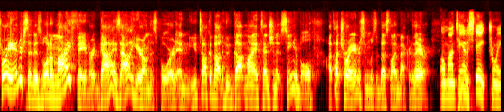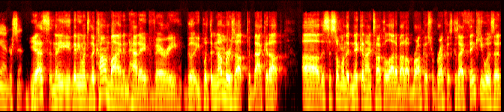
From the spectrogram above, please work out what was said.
Troy Anderson is one of my favorite guys out here on this board. And you talk about who got my attention at Senior Bowl. I thought Troy Anderson was the best linebacker there. Oh, Montana State, Troy Anderson. Yes, and then he then he went to the combine and had a very good. He put the numbers up to back it up. Uh, this is someone that Nick and I talk a lot about at Broncos for breakfast because I think he was a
